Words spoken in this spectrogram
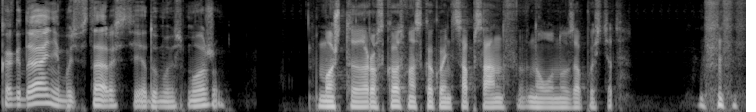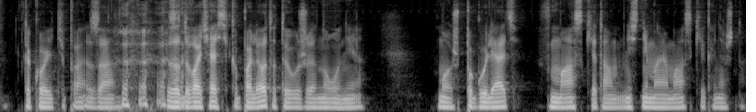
когда-нибудь в старости, я думаю, сможем. Может, Роскосмос какой-нибудь Сапсан на Луну запустит. Такой, типа, за, за два часика полета ты уже на Луне. Можешь погулять в маске, там, не снимая маски, конечно.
